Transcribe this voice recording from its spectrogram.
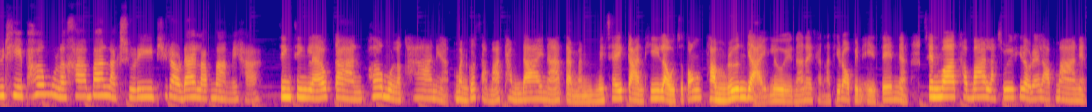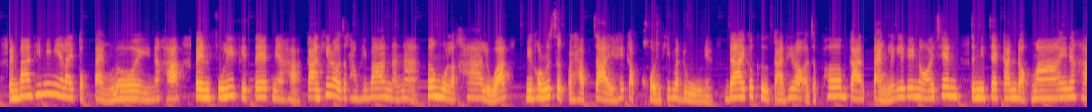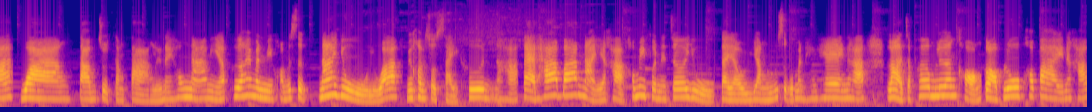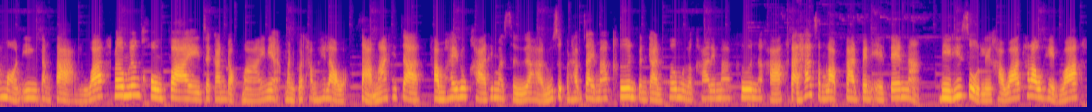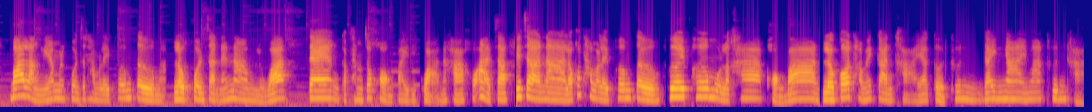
วิธีเพิ่มมูลค่าบ้านลักชัวรี่ที่เราได้รับมาไหมคะ จริงๆ แล้วการเพิ่มมูลค่าเนี่ยมันก็สามารถทำได้นะ แต่มันไม่ใช่การที่เราจะต้องทำเรื่องใหญ่เลยนะในฐานะที่เราเป็นเอเจนต์เนี่ยเช่นว่าถ้าบ้านลักชัวรี่ที่เราได้รับมาเนี่ยเป็นบ้านที่ไม่มีอะไรตกแต่งเลยนะคะ เป็น fully fitted เนี่ยค่ะการที่เราจะทำให้บ้านนั้นน่ะเพิ่มมูลค่าหรือว่ามีความรู้สึกประทับใจให้กับคนที่มาดูเนี่ยได้ก็คือการที่เราอาจจะเพิ่มการ แต่งเล็กๆน้อยๆเช่น จะมีแจกันดอกไม้นะคะ วางตามจุดต่างๆ หรือในห้องน้ำเงี้ยเพื่อให้มันมีความรู้สึกน่าอยู่หรือว่ามีความสดใสขึ้นนะคะ แต่ถ้าบ้านไหนอะค่ะเขามีเฟอร์นิเจอร์อยู่ แต่เรายังรู้สึกว่ามันแห้งๆนะคะ เราอาจจะเพิ่มเรื่องของกรอบรูปเข้าไปนะคะ หมอนอิงต่างๆ หรือว่าเพิ่มเรื่องโคมไฟแจกันดอกไม้เนี่ยมันก็ทำให้เราสามารถที่จะทำให้ลูกค้าที่มาซื้ออะค่ะรู้สึกประทับใจมากขึ้น เป็นการเพิ่มมูลค่าได้มากขึ้นนะคะ แต่ถ้าสำหรับการเป็นเอเจนต์น่ะ ดีที่สุดเลยค่ะว่าถ้าเราเห็นว่าบ้านหลังนี้มันควรจะทำอะไรเพิ่มเติมอะเราควรจะแนะนำหรือว่าแจ้งกับทางเจ้าของไปดีกว่านะคะ เขาอาจจะพิจารณาแล้วก็ทำอะไรเพิ่มเติม เพื่อให้เพิ่มมูลค่าของบ้าน แล้วก็ทำให้การขายอะเกิดขึ้นได้ง่ายมากขึ้นค่ะ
